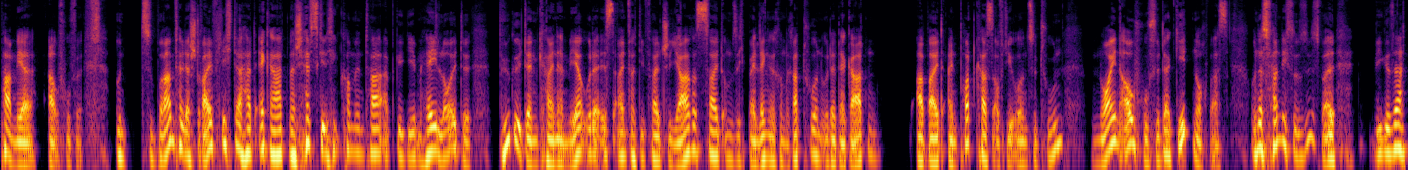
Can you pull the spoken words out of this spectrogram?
paar mehr Aufrufe. Und zu Bramfelder Streiflichter hat Eckhard Maschewski den Kommentar abgegeben, hey Leute, bügelt denn keiner mehr oder ist einfach die falsche Jahreszeit, um sich bei längeren Radtouren oder der Gartenarbeit ein Podcast auf die Ohren zu tun? Neun Aufrufe, da geht noch was. Und das fand ich so süß, weil, wie gesagt,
